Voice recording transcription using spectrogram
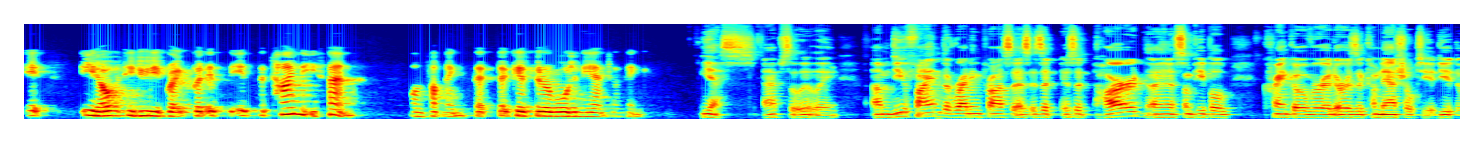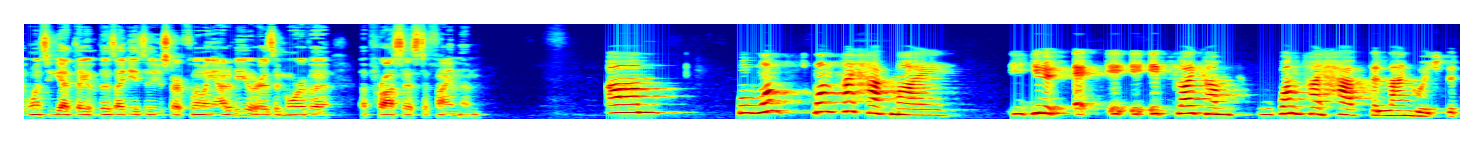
it's you know, obviously you do need breaks, but it's it's the time that you spend on something that, that gives the reward in the end, I think. Yes, absolutely. Um, do you find the writing process is it is it hard? I know some people crank over it, or does it come natural to you? Do you once you get the, those ideas, do you start flowing out of you, or is it more of a, a process to find them? Um, well, once once I have my, you know, it, it, it's like um once I have the language that,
